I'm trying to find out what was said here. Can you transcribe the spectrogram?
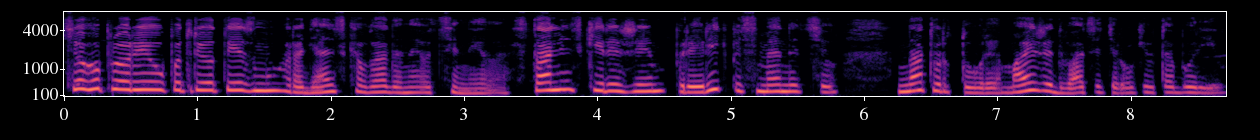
Цього прориву патріотизму радянська влада не оцінила. Сталінський режим прирік письменницю на тортури майже 20 років таборів.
